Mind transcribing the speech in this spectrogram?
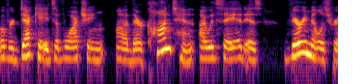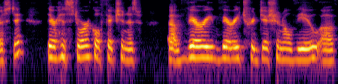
over decades of watching uh, their content, I would say it is very militaristic. Their historical fiction is a very, very traditional view of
